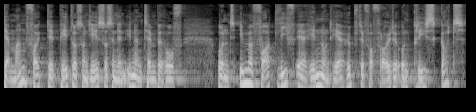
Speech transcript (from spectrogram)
Der Mann folgte Petrus und Jesus in den inneren Tempelhof und immerfort lief er hin und her, hüpfte vor Freude und pries Gott.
